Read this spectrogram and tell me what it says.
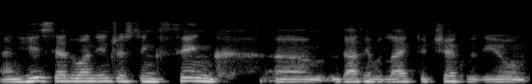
And he said one interesting thing um, that I would like to check with you.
